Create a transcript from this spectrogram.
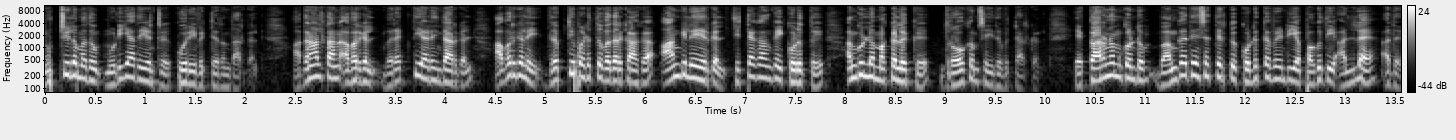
முற்றிலும் அது முடியாது என்று கூறிவிட்டிருந்தார்கள். அதனால் தான் அவர்கள் விரக்தி அடைந்தார்கள். அவர்களை திருப்திப்படுத்துவதற்காக ஆங்கிலேயர்கள் சிட்டகாங்கை கொடுத்து அங்குள்ள மக்களுக்கு துரோகம் செய்துவிட்டார்கள் எக்காரணம் கொண்டும் வங்கதேசத்திற்கு கொடுக்க வேண்டிய பகுதி அல்ல அது.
